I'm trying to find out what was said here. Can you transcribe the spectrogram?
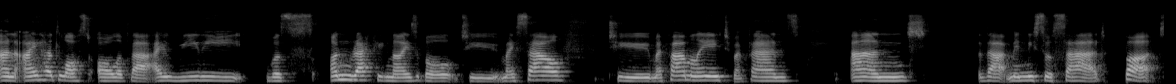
And I had lost all of that. I really was unrecognizable to myself, to my family, to my friends. And that made me so sad. But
